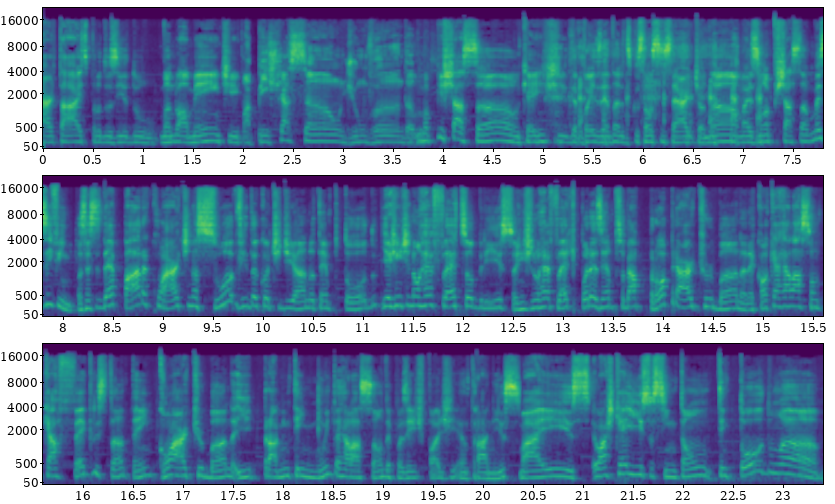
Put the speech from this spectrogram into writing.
cartaz produzido manualmente. Uma pichação de um vândalo. Uma pichação, que a gente depois entra na discussão se é arte ou não, mas uma pichação. Mas enfim, você se depara com arte na sua vida cotidiana o tempo todo e a gente não reflete sobre isso. A gente não reflete, por exemplo, sobre a própria arte urbana, né? Qual é a relação que a fé cristã tem com a arte urbana? E para mim tem muita relação, depois a gente pode entrar nisso. Mas eu acho que é isso, assim. Então tem toda uma.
